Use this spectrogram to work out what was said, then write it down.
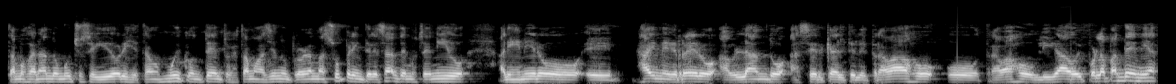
Estamos ganando muchos seguidores y estamos muy contentos. Estamos haciendo un programa súper interesante. Hemos tenido al ingeniero eh, Jaime Guerrero hablando acerca del teletrabajo o trabajo obligado hoy por la pandemia.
